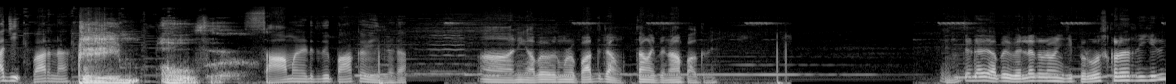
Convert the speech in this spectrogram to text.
ஆஜி வாரண்ணா. சாமான் எடுத்தது பார்க்கவே இல்லடா. நீங்கள் அப்போ ஒரு முறை பார்த்துட்டாங்க. தாங்க இப்போ நான் பார்க்குறேன். எந்தடா அப்போ வெள்ளை கலர் வந்துச்சு இப்போ ரோஸ் கலர் இருக்குது.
